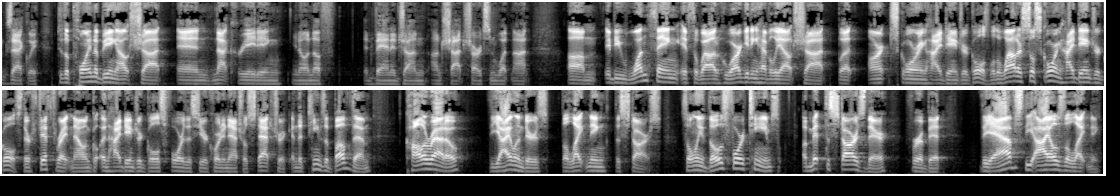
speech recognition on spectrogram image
Exactly. To the point of being outshot and not creating, you know, enough advantage on on shot charts and whatnot. Um, it'd be one thing if the Wild, who are getting heavily outshot, but aren't scoring high danger goals. Well, the Wild are still scoring high danger goals. They're fifth right now in, in high danger goals for this year, according to Natural Stat Trick. And the teams above them, Colorado, the Islanders, the Lightning, the Stars. So only those four teams, omit the Stars there for a bit. The Avs, the Isles, the Lightning.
